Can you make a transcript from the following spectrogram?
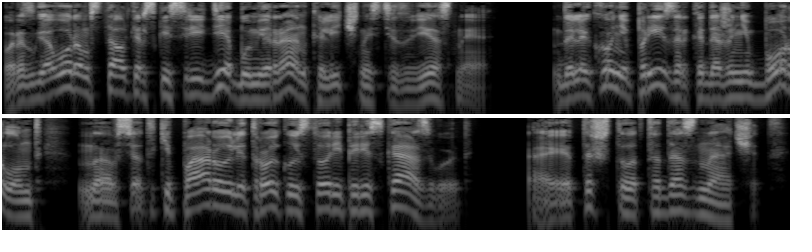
По разговорам в сталкерской среде Бумеранг — личность известная. Далеко не призрак и даже не Борланд, но все-таки пару или тройку историй пересказывают. А это что-то дозначит.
